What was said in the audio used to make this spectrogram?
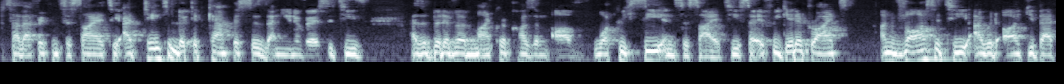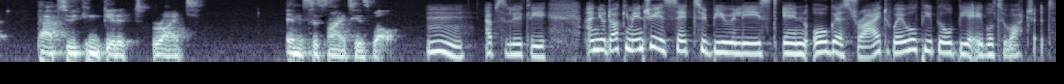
South African society. I tend to look at campuses and universities as a bit of a microcosm of what we see in society. So if we get it right on varsity, I would argue that perhaps we can get it right in society as well. Mm, absolutely. And your documentary is set to be released in August, right? Where will people be able to watch it?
